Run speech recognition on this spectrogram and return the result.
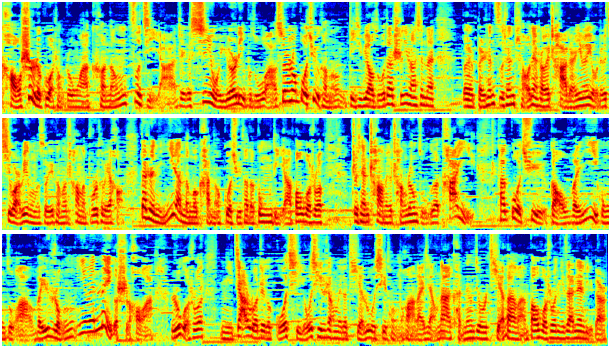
考试的过程中啊，可能自己啊，这个心有余而力不足啊。虽然说过去可能底气比较足，但实际上现在，呃，本身自身条件稍微差点，因为有这个气管病嘛，所以可能唱的不是特别好。但是你依然能够看到过去他的功底啊，包括说之前唱那个长征组歌，他以他过去搞文艺工作啊为荣，因为那个时候啊，如果说你加入了这个国企，尤其是像那个铁路系统的话来讲，那肯定就是铁饭碗。包括说你在那里边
